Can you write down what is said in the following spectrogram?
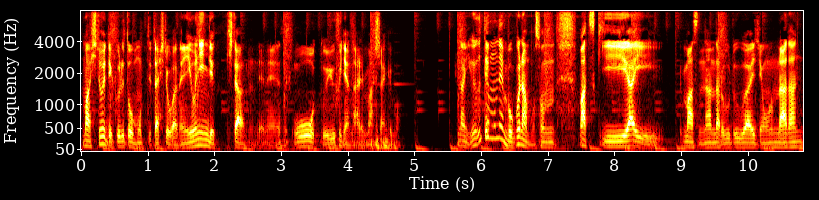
まあ、一人で来ると思ってた人がね、4人で来たんでね、おおというふうにはなりましたけど。ま、言うてもね、僕らもそん、まあ、付き合いまあ、なんだろう、ウルグアイ人、オラン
